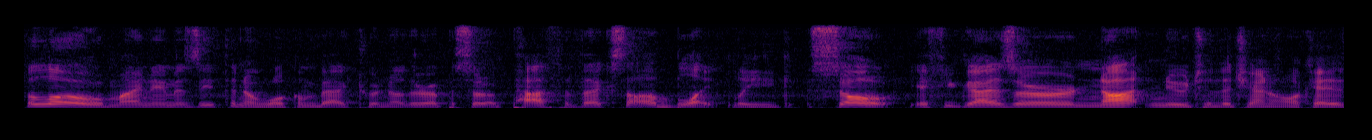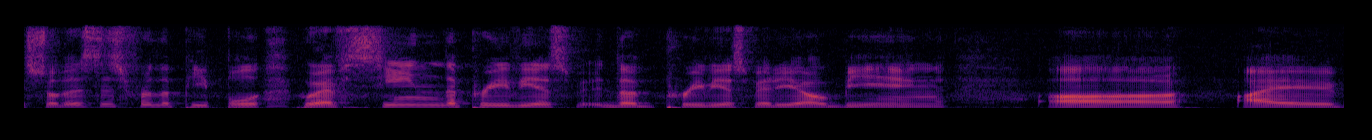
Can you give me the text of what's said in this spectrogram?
Hello, my name is Ethan, and welcome back to another episode of Path of Exile Blight League. So, if you guys are not new to the channel, okay, so this is for the people who have seen the previous the previous video being, uh, I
